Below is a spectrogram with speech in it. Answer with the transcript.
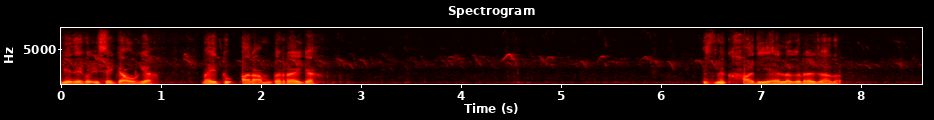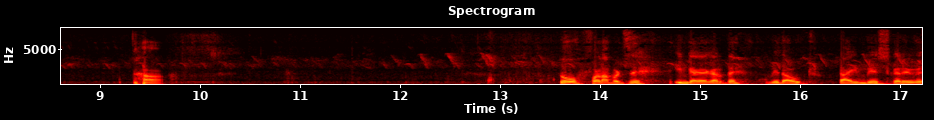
ये देखो, इसे क्या हो गया? भाई, तू आराम कर रहा है क्या? इसने खा दिया है, लग रहा है ज़्यादा। हाँ। तो फटाफट से इनका क्या करते हैं? विदाउट टाइम वेस्ट करे हुए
